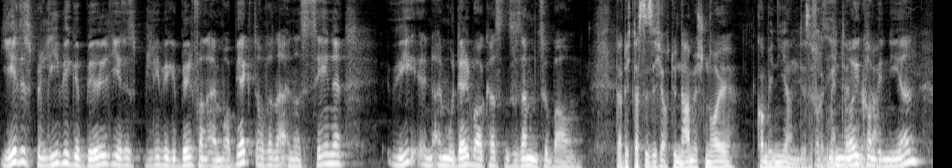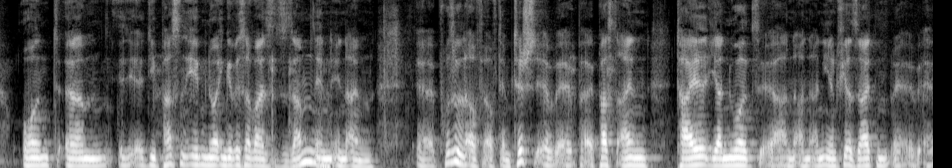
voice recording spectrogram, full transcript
jedes beliebige Bild, jedes beliebige Bild von einem Objekt oder von einer Szene wie in einem Modellbaukasten zusammenzubauen. Dadurch, dass sie sich auch dynamisch neu kombinieren, diese Fragmente. neu kombinieren. Und ähm, die passen eben nur in gewisser Weise zusammen. In, in einem äh, Puzzle auf, auf dem Tisch äh, äh passt ein Teil ja nur äh, an, an, an ihren vier Seiten äh, äh,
